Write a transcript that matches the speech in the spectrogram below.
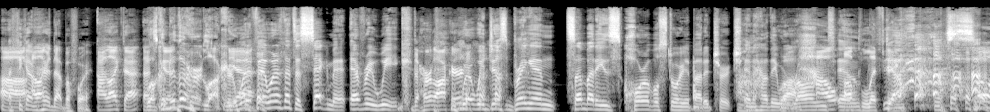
I think I've like, heard that before. I like that. That's welcome good. to the hurt locker Yeah. what if what if that's a segment every week The Hurt Locker. where we just bring in somebody's horrible story about a church and how they were wow. wronged How and- uplifting. Yeah. so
